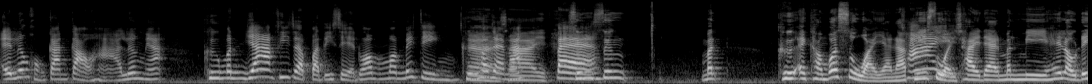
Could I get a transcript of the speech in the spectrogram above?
ไอ้เรื่องของการกล่าวหาเรื่องเนี้ย คือมันยากที่จะปฏิเสธว่ามันไม่จริงคือเข้าใจไหมช่แต่ซึ่งซึ่งมัน คือไอ้คำว่าสวยอะนะ ใช่พี่สวยชายแดนมันมีให้เราได้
